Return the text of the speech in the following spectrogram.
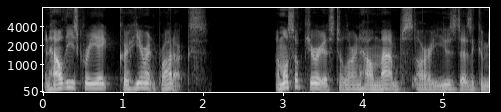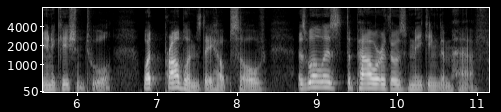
and how these create coherent products. I'm also curious to learn how maps are used as a communication tool what problems they help solve, as well as the power those making them have.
